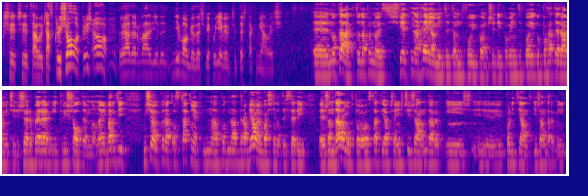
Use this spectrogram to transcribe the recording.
krzyczy cały czas Kryszo, Kryszo! To ja normalnie no, nie mogę ze śmiechu, nie wiem czy też tak miałeś. E, No tak, to na pewno jest świetna chemia między tą dwójką, czyli pomiędzy jego bohaterami, czyli Gerberem i Krishotem. No najbardziej mi się akurat ostatnio, jak na, podnadrabiałem właśnie do tej serii e, żandarmów, to ostatnia część, czyli żandarm i, i policjantki, żandarm i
